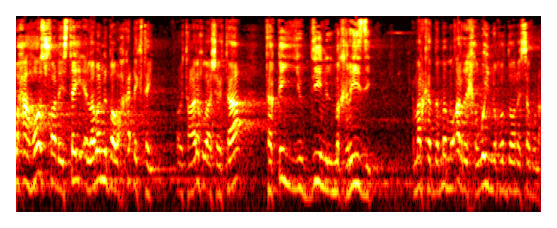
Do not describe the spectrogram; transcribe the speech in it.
waxaa hoos fadhiistay laba nin wax ka dhigtay. Oo taarikhdu ay sheegtaa taqiy اdiin اlmaqrizi marka dambe muarikha weyn noqon doona isaguna.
